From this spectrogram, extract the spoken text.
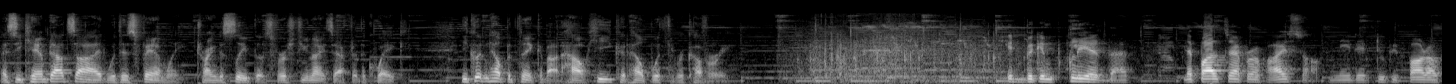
As he camped outside with his family, trying to sleep those first few nights after the quake, he couldn't help but think about how he could help with the recovery. It became clear that Nepal chapter of ISOC needed to be part of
